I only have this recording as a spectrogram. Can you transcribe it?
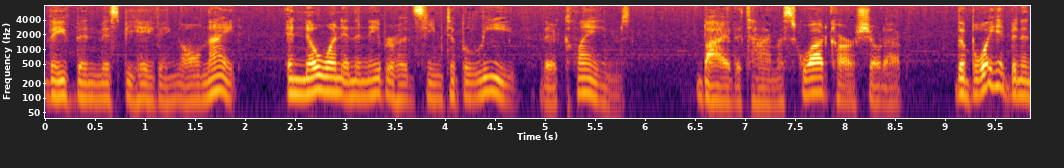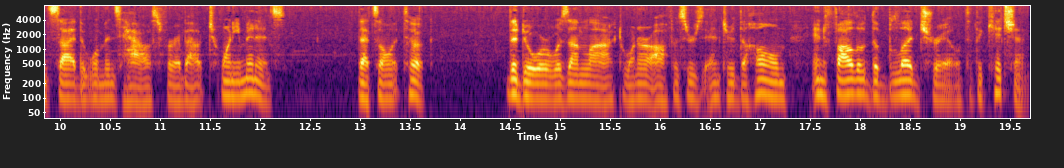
they've been misbehaving all night, and no one in the neighborhood seemed to believe their claims. By the time a squad car showed up, the boy had been inside the woman's house for about 20 minutes. That's all it took. The door was unlocked when our officers entered the home and followed the blood trail to the kitchen.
